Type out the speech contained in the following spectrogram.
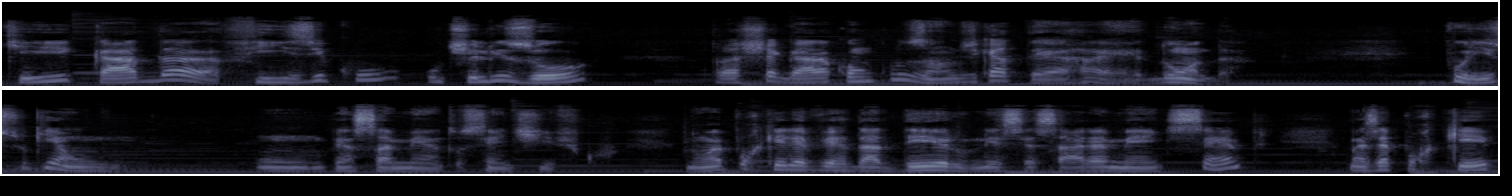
que cada físico utilizou para chegar à conclusão de que a Terra é redonda. Por isso que é um um pensamento científico. Não é porque ele é verdadeiro necessariamente sempre, mas é porque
